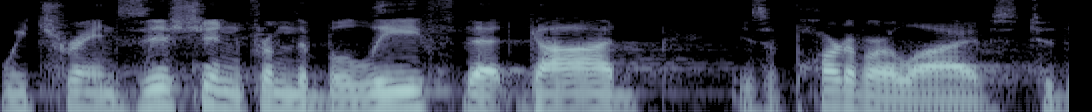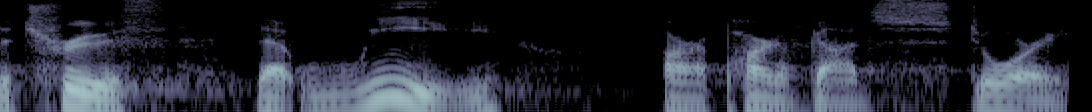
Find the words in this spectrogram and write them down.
we transition from the belief that God is a part of our lives to the truth that we are a part of God's story,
